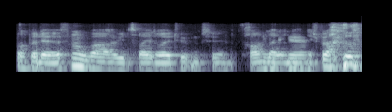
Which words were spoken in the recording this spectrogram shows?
Auch bei der Eröffnung war, habe ich zwei, drei Typen gesehen. Frauen leider okay. nicht. Spaß.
